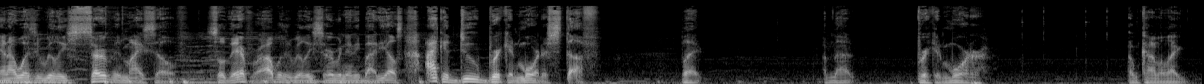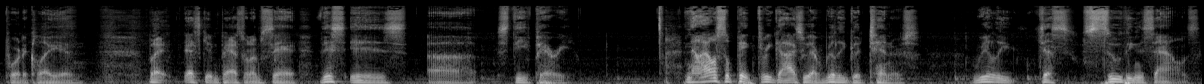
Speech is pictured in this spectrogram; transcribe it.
And I wasn't really serving myself. So therefore, I wasn't really serving anybody else. I could do brick and mortar stuff, but I'm not brick and mortar. I'm kind of like pour the clay in. But that's getting past what I'm saying. This is uh, Steve Perry. Now, I also picked three guys who have really good tenors, really just soothing sounds.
